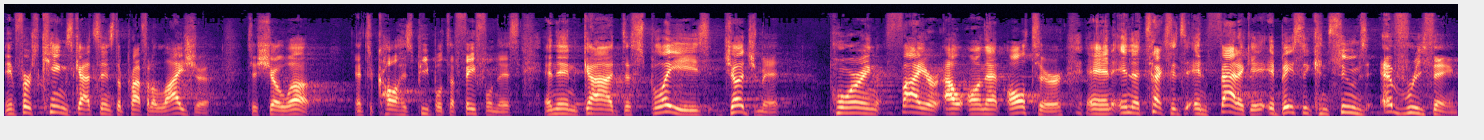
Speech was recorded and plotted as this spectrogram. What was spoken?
In 1 Kings, God sends the prophet Elijah to show up and to call his people to faithfulness. And then God displays judgment pouring fire out on that altar. And in the text, it's emphatic. It, it, basically consumes everything,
